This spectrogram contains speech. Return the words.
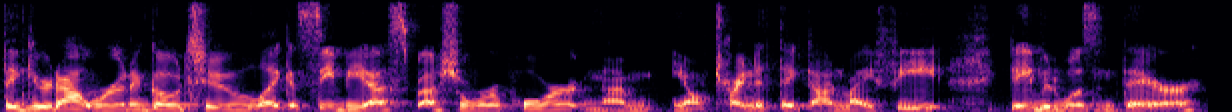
Figured out we're going to go to like a CBS special report. And I'm, you know, trying to think on my feet. David wasn't there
